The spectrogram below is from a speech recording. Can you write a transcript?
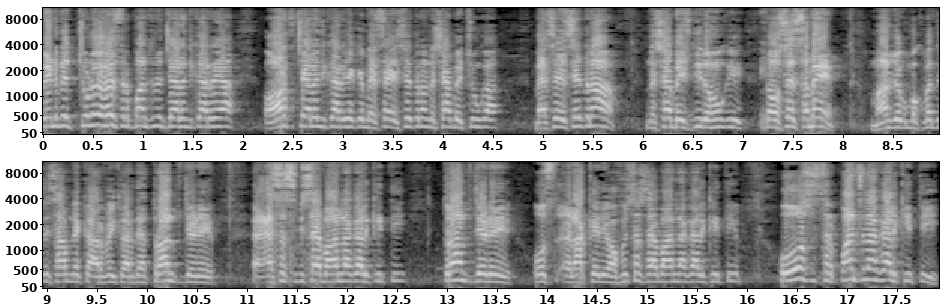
ਪਿੰਡ ਦੇ ਚੁਣੇ ਹੋਏ ਸਰਪੰਚ ਨੂੰ ਚੈਲੰਜ ਕਰ ਰਿਹਾ ਔਰਤ ਚੈਲੰਜ ਕਰ ਰਹੀ ਹੈ ਕਿ ਮੈਂ ਇਸੇ ਤਰ੍ਹਾਂ ਨਸ਼ਾ ਵੇਚੂੰਗਾ, ਮੈਂ ਇਸੇ ਤਰ੍ਹਾਂ ਨਸ਼ਾ ਵੇਚਦੀ ਰਹੂੰਗੀ, ਤਾਂ ਉਸੇ ਸਮੇਂ ਮਾਨਯੋਗ ਮੁੱਖ ਮੰਤਰੀ ਸਾਹਿਬ ਨੇ ਕਾਰਵਾਈ ਕਰਦਿਆਂ ਤੁਰੰਤ ਜਿਹੜੇ ਐਸਐਸਪੀ ਸਾਹਿਬਾਨ ਨਾਲ ਗੱਲ ਕੀਤੀ, ਤੁਰੰਤ ਜਿਹੜੇ ਉਸ ਇਲਾਕੇ ਦੇ ਆਫੀਸਰ ਸਾਹਿਬਾਨ ਨਾਲ ਗੱਲ ਕੀਤੀ, ਉਸ ਸਰਪੰਚ ਨਾਲ ਗੱਲ ਕੀਤੀ,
